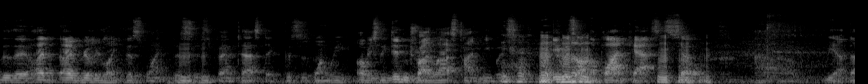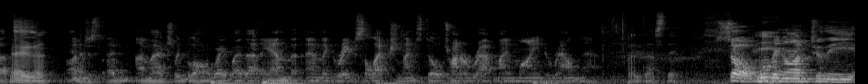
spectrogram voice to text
the, I, I really like this wine. This is fantastic. This is one we obviously didn't try last time he was he was on the podcast. So uh, yeah, that's. I'm just I'm, I'm actually blown away by that and the, and the grape selection. I'm still trying to wrap my mind around that. Fantastic. So moving on to the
